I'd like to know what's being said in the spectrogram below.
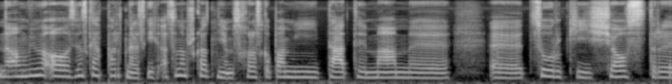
No, mówimy o związkach partnerskich. A co na przykład, nie wiem, z horoskopami taty, mamy, e, córki, siostry,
